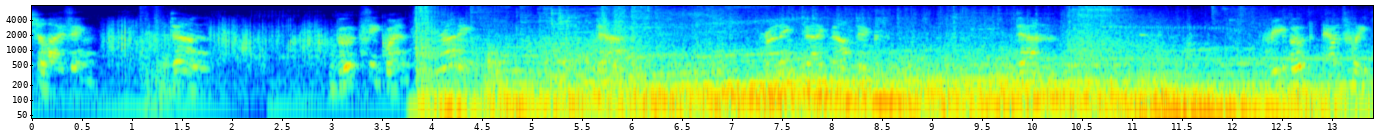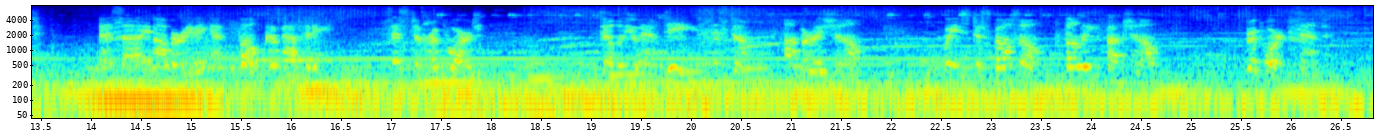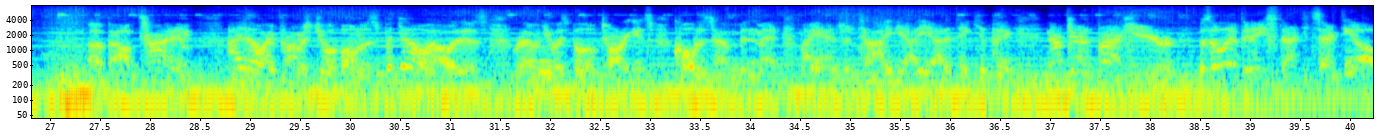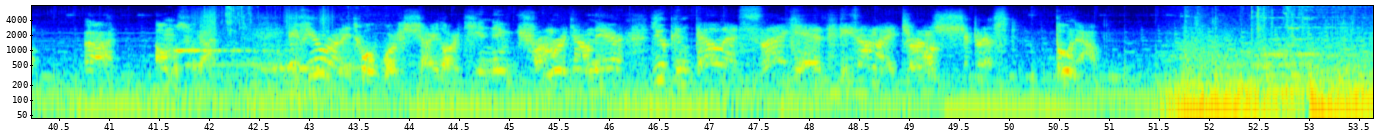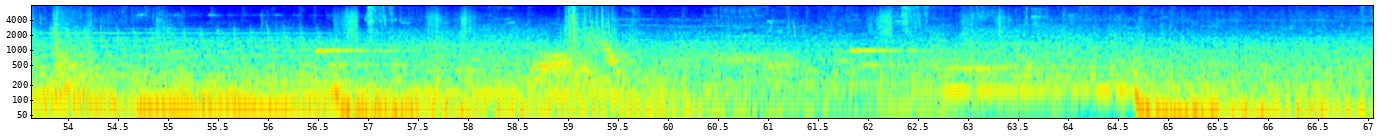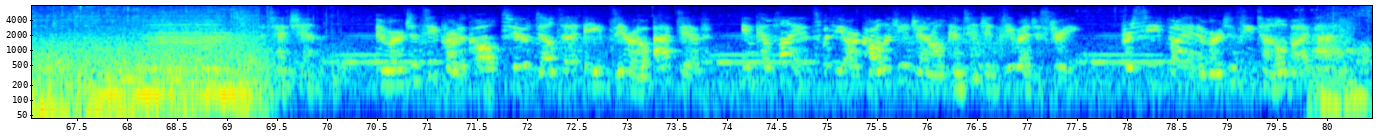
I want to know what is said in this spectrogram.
Initializing. Done. Boot sequence running. Done. Running diagnostics. Done. Reboot complete. SI operating at full capacity. System report. WMD system operational. Waste disposal fully functional. Report sent. About time. I know I promised you a bonus, but you know how it is. Revenue is below targets, quotas haven't been met, my hands are tied, yada yada, take your pick. Now get back here! There's a lift in East Stack that's acting up. Ah, almost forgot. If you run into a work Shylar kid named Trummer down there, you can tell that slaghead he's on my eternal shit list. Boone out. 2 Delta 80 active, in compliance with the Arcology General Contingency Registry. Proceed via emergency tunnel bypass.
